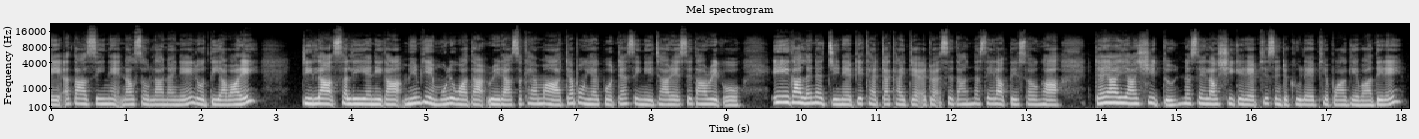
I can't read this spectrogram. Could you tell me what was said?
နေအသာစီးနဲ့နောက်ဆုတ်လာနိုင်တယ်လို့သိရပါတယ်။ဒီလ14ရက်နေ့ကမင်းပြင်မိုးလေဝသရေဒါစခန်းမှာတပ်ပုံရိုက်ဖို့တန်းစီနေကြတဲ့စစ်သားတွေကိုအေးအေးကလက်နက်ကြီးနဲ့ပစ်ခတ်တိုက်ခိုက်တဲ့အတွက်စစ်သား20လောက်သေဆုံးကဒဏ်ရာရရှိသူ20လောက်ရှိခဲ့တဲ့ဖြစ်စဉ်တစ်ခုလည်းဖြစ်ပွားခဲ့ပါသေးတယ်။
